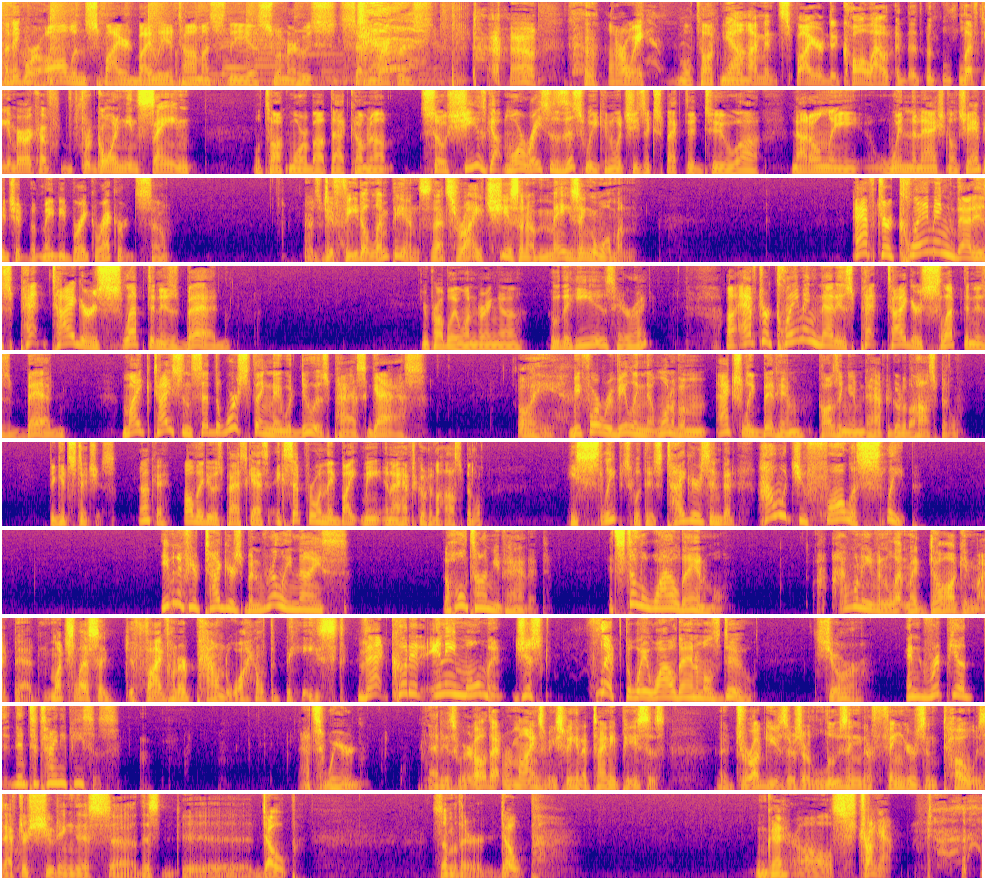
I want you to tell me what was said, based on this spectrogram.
I think we're all inspired by Lia Thomas, the uh, swimmer who's setting records. Are we? We'll talk more. Yeah, I'm inspired to call out uh, uh, Lefty America for going insane. We'll talk more about that coming up. So she has got more races this week in which she's expected to uh, not only win the national championship but maybe break records. So defeat Olympians. That's right. She's an amazing woman. After claiming that his pet tigers slept in his bed, you're probably wondering uh, who the he is here, right? Uh, after claiming that his pet tigers slept in his bed, Mike Tyson said the worst thing they would do is pass gas. Oy. Before revealing that one of them actually bit him, causing him to have to go to the hospital to get stitches. Okay. All they do is pass gas, except for when they bite me and I have to go to the hospital. He sleeps with his tigers in bed. How would you fall asleep? Even if your tiger's been really nice the whole time you've had it, it's still a wild animal. I wouldn't even let my dog in my bed, much less a 500 pound wild beast. That could at any moment just flip the way wild animals do. Sure. And rip you into tiny pieces. That's weird. That is weird. Oh, that reminds me. Speaking of tiny pieces, uh, drug users are losing their fingers and toes after shooting this uh, this uh, dope. Some of their dope. Okay, they're all strung out.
